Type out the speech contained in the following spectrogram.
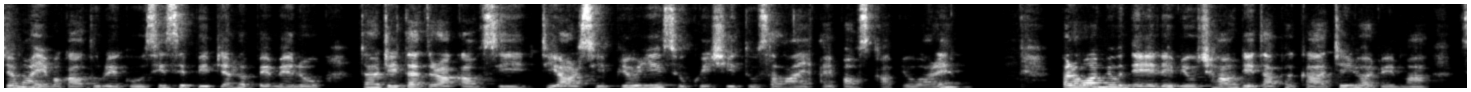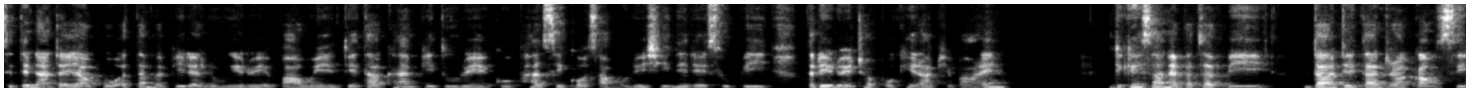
ကျန်းမာရေးမကောင်းသူတွေကိုစစ်စစ်ပြီးပြန်လွှတ်ပေးမယ်လို့ဒါဒေတာတရာကောင်စီ DRC ပြောရေးဆိုခွင့်ရှိသူဆလိုင်း iBox ကပြောပါရယ်ပလောဝမြို့နယ်လေမျိုးချောင်းဒေတာဘက်ကကျေးရွာတွေမှာစစ်တင်တန်းတက်ရောက်ဖို့အသက်မပြည့်တဲ့လူငယ်တွေအပါအဝင်ဒေတာခံပြည်သူတွေကိုဖမ်းဆီးခေါ်ဆောင်မှုတွေရှိနေတဲ့ဆိုပြီးသတင်းတွေထွက်ပေါ်ခဲ့တာဖြစ်ပါတယ်ဒီကိစ္စနဲ့ပတ်သက်ပြီး ဒါဒေတန်ဒရာကောင်စီ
